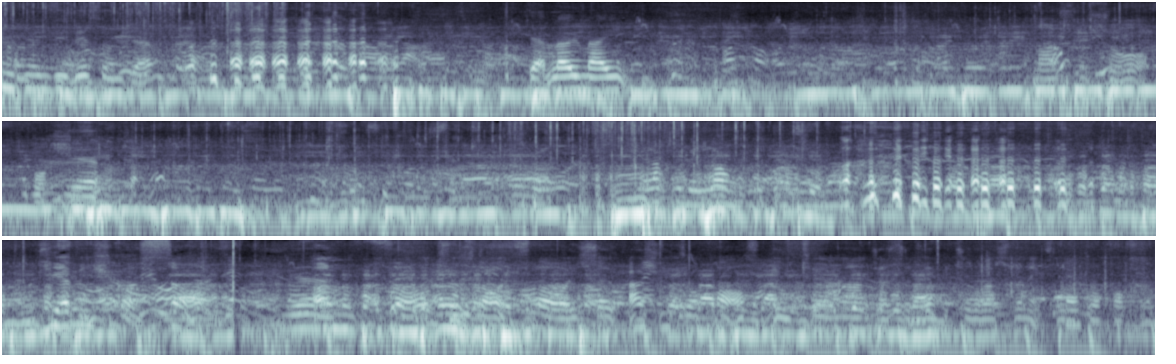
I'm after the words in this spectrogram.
know, going to do this one, Jeff. Get low, mate. Nice and short. Yeah. It'll have to be long. Jevon's got size. Yeah. Frogs is like fly, so as you drop off, he'll turn around just a little bit till the last minute before you drop off him.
